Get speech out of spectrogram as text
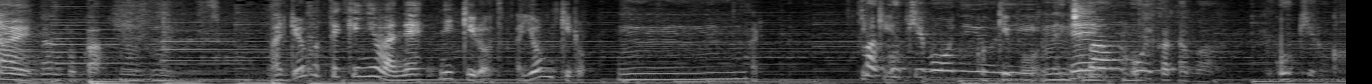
はい。なんとか。まあ、量的にはね2キロとか4キロ。うん。うんうんまあご希望により一番多い方は五キロか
